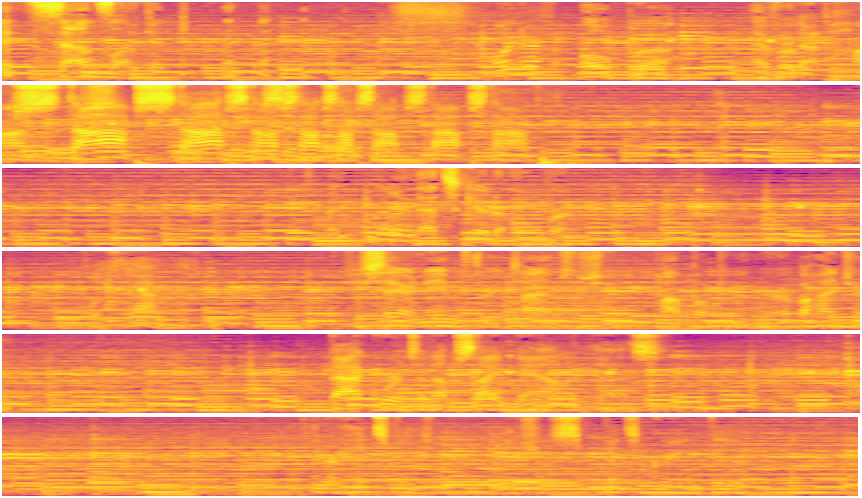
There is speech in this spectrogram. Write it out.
it sounds like it. I wonder if Oprah ever ponders. Stop, stop, stop, stop, stop, stop, stop, stop. Really that scared Oprah? Well, yeah. If you say her name three times, does she pop up in the mirror behind you? Backwards and upside down, yes. And her head spins around and she spits green goo.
